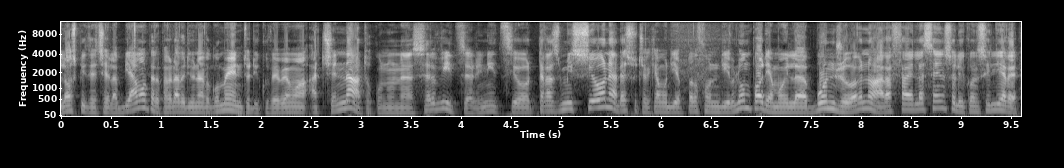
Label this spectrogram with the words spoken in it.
L'ospite ce l'abbiamo per parlare di un argomento di cui vi abbiamo accennato con un servizio all'inizio trasmissione, adesso cerchiamo di approfondirlo un po', diamo il buongiorno a Raffaella Sensoli, consigliere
